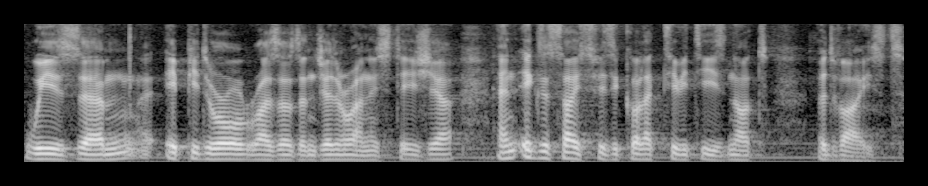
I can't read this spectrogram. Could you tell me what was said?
with um, epidural rather than general anesthesia, and exercise physical activity is not advised.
